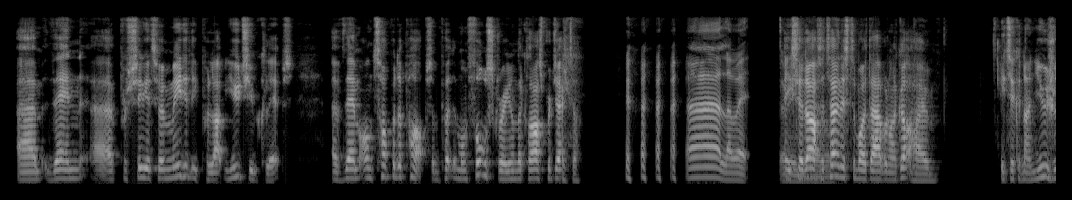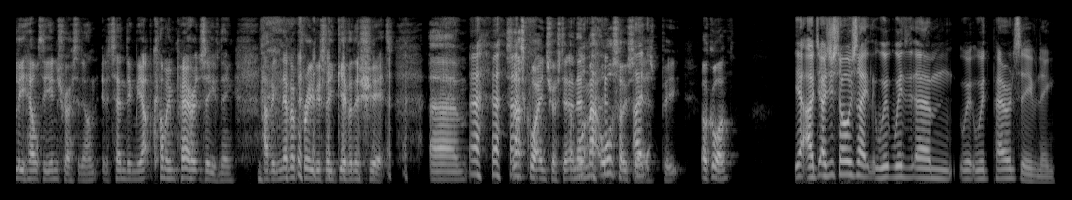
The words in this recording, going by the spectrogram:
um, then uh, proceeded to immediately pull up YouTube clips of them on top of the pops and put them on full screen on the class projector. I love it. he said, after telling this to my dad when I got home, he took an unusually healthy interest in, in attending the upcoming parents' evening, having never previously given a shit. Um, so that's quite interesting. And then Matt also I- says, Pete, oh, go on. Yeah, I, I just always like with with um with, with parents' evening.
